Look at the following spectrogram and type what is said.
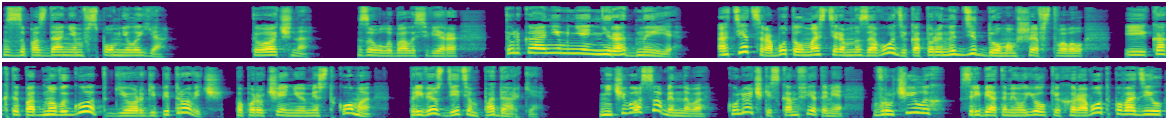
С запозданием вспомнила я. Точно, заулыбалась Вера. Только они мне не родные. Отец работал мастером на заводе, который над детдомом шефствовал. И как-то под Новый год Георгий Петрович, по поручению месткома, привез детям подарки. Ничего особенного. Кулечки с конфетами. Вручил их, с ребятами у елки хоровод поводил,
